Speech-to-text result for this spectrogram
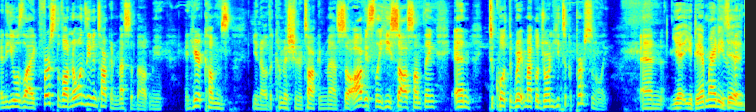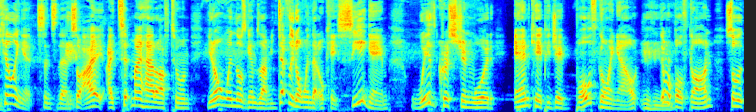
and he was like, first of all, no one's even talking mess about me, and here comes you know the commissioner talking mess. So obviously he saw something, and to quote the great Michael Jordan, he took it personally. And yeah, you damn right he did. He's been killing it since then. So I, I tip my hat off to him. You don't win those games on him. You definitely don't win that OKC game with Christian Wood and KPJ both going out. Mm-hmm. They were both gone. So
